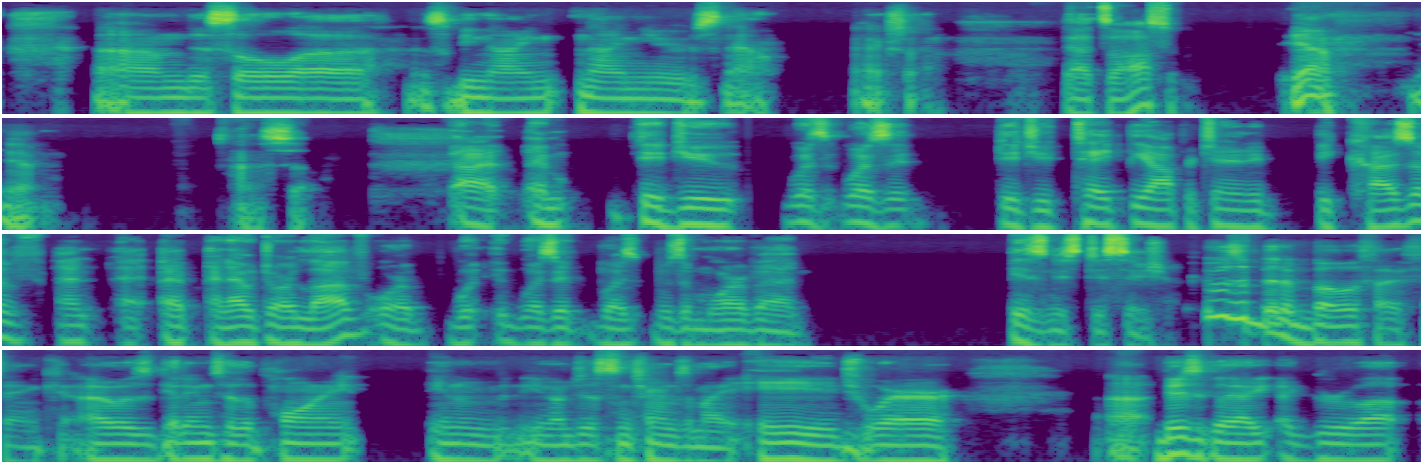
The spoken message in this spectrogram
um, this will uh, this will be nine nine years now, actually. That's awesome. Yeah, yeah. So, uh, and did you was was it did you take the opportunity because of an a, an outdoor love, or was it was was it more of a business decision? It was a bit of both. I think I was getting to the point in you know just in terms of my age where uh, basically I, I, grew up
